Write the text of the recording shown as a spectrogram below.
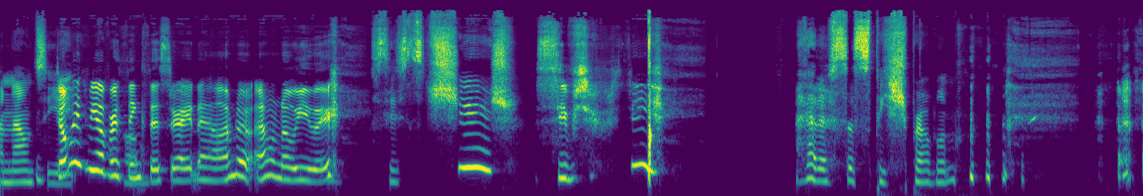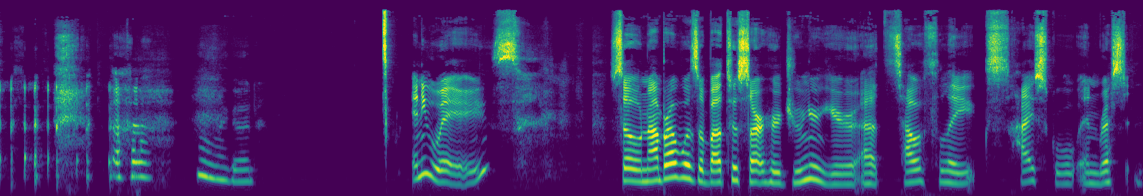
Enunciate. Don't make me overthink Oh. this right now. I'm no, I don't know either. Sheesh. I got a speech problem. Uh-huh. oh my god. Anyways, so Nabra was about to start her junior year at South Lakes High School in Reston.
